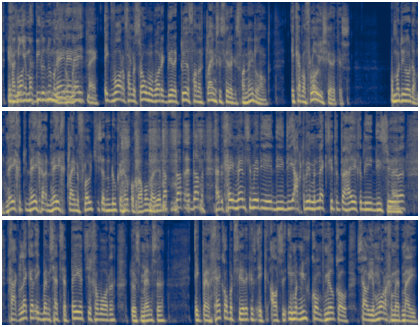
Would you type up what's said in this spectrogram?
Je Ik gaat niet je mobiele nummer nee, nee, nee? Nee. Ik word van de zomer word ik directeur van het kleinste circus van Nederland. Ik heb een vlooiencircus. Op Madurodam. Negen, negen, negen kleine vlootjes en dan doe ik een heel programma mee. Ja, Dat, dat, eh, dat heb ik geen mensen meer die, die, die achter in mijn nek zitten te hijgen, die, die zeuren. Ga ik lekker, ik ben ZZP'ertje geworden. Dus mensen, ik ben gek op het circus. Ik, als er iemand nu komt, Milko, zou je morgen met mij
